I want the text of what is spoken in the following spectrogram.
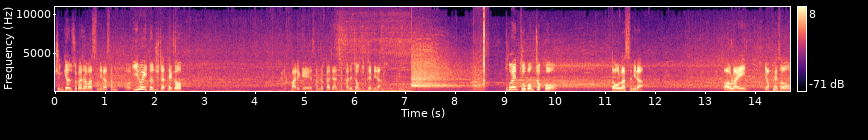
중견수가 잡았습니다. 3, 어, 2루에 있던 주자 태업 빠르게 3루까지 안착하는 정준재입니다. 투앤투 공 떠올랐습니다. 파울라인 옆에서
